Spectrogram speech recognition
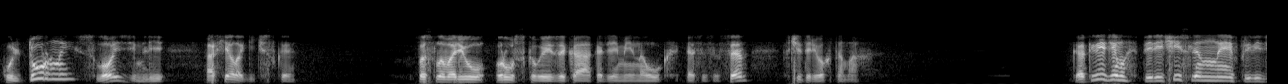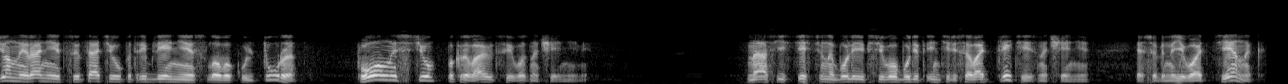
Культурный слой земли, археологическая. По словарю русского языка Академии наук СССР четырех томах. Как видим, перечисленные в приведенной ранее цитате употребления слова «культура» полностью покрываются его значениями. Нас, естественно, более всего будет интересовать третье значение, и особенно его оттенок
